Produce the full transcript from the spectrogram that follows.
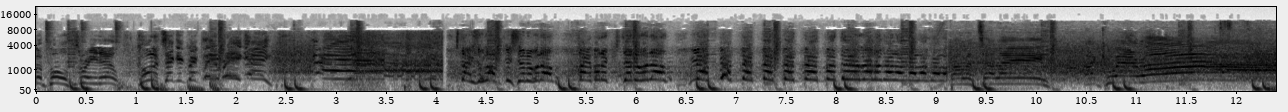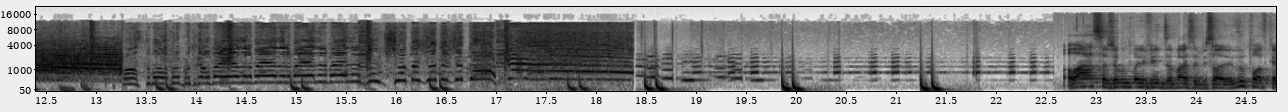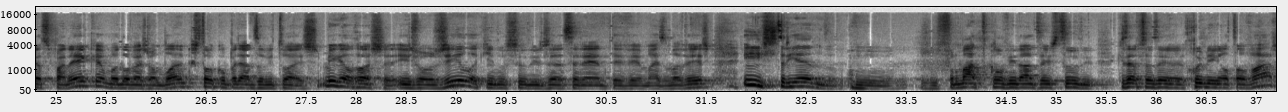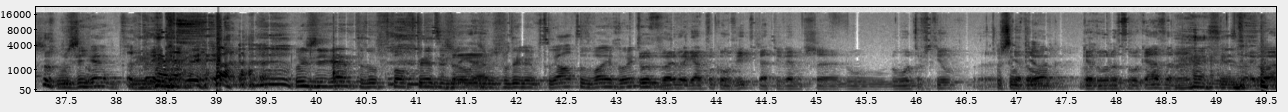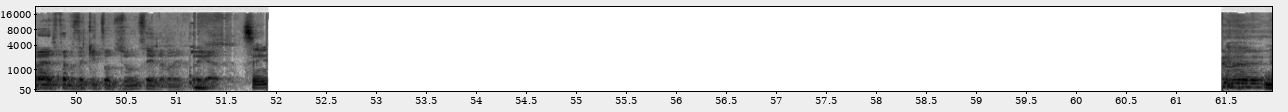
Liverpool 3-0. Corner taken quickly, Origi! Cristiano Ronaldo, vai Cristiano Ronaldo, golo, golo, golo, golo. Balotelli, Aguero! Posse de bola para Portugal, vai Éder, vai Éder, vai Éder, vai Éder, chuta, chuta, chuta! Olá, sejam muito bem-vindos a mais um episódio do Podcast Paneca. O meu nome é João Blanco, estou acompanhado dos habituais Miguel Rocha e João Gil, aqui nos estúdios da CDN TV mais uma vez, e estreando o, o formato de convidados em estúdio, quisemos fazer Rui Miguel Tavares, um gigante, um gigante do futebol português e jornalismo esportivo em Portugal. Tudo bem, Rui? Tudo bem, obrigado pelo convite. Já tivemos uh, no, no outro estilo, uh, O estilo cada, pior. um, cada um na sua casa, não é? Agora estamos aqui todos juntos, ainda bem. Obrigado. Sim.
